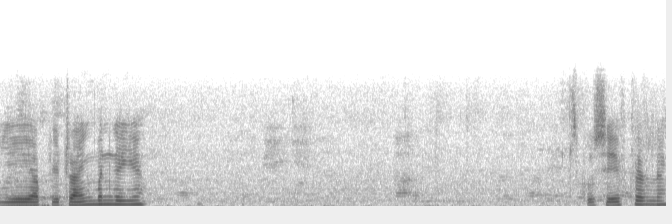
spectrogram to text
ये आपकी ड्राइंग बन गई है। इसको सेव कर लें।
